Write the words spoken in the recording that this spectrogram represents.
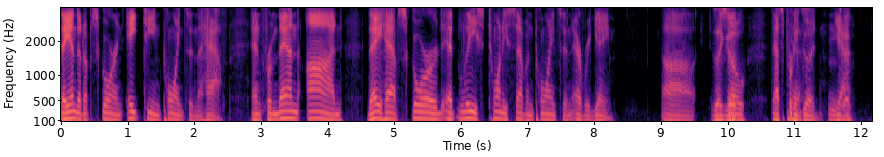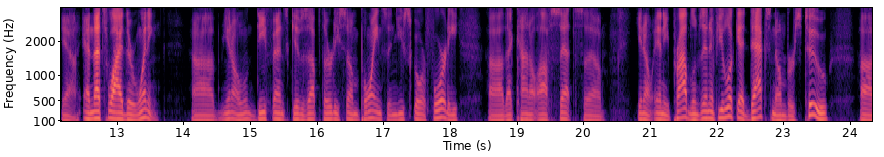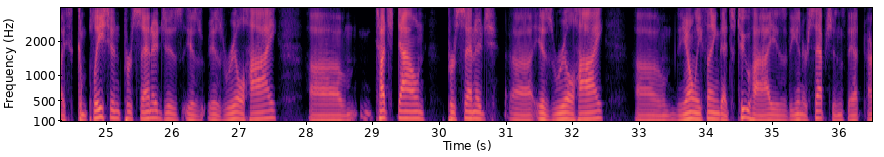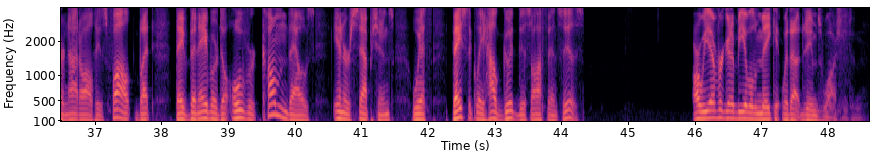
they ended up scoring 18 points in the half. And from then on, they have scored at least 27 points in every game. Uh, Is that so good? that's pretty Yes. good. Yeah. Okay. Yeah. And that's why they're winning. Uh, you know, defense gives up 30 some points and you score 40. Uh, that kind of offsets, uh, you know, any problems. And if you look at Dak's numbers too, uh, completion percentage is, is, is real high. Um, touchdown percentage uh, is real high. Um, the only thing that's too high is the interceptions that are not all his fault, but they've been able to overcome those interceptions with basically how good this offense is. Are we ever going to be able to make it without James Washington?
